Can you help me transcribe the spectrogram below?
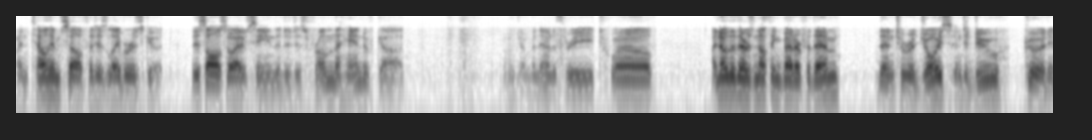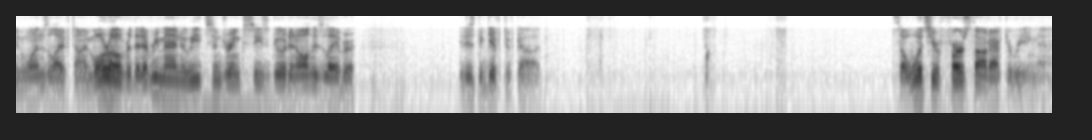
and tell himself that his labor is good. This also I have seen, that it is from the hand of God. I'm jumping down to 312. I know that there is nothing better for them than to rejoice and to do good in one's lifetime. Moreover, that every man who eats and drinks sees good in all his labor. It is the gift of God. So, what's your first thought after reading that?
